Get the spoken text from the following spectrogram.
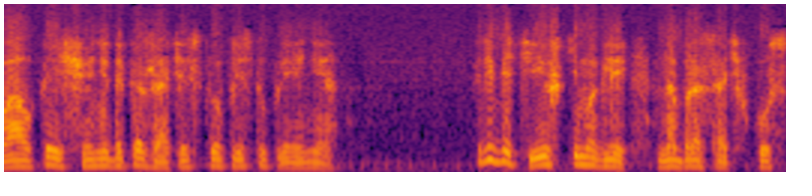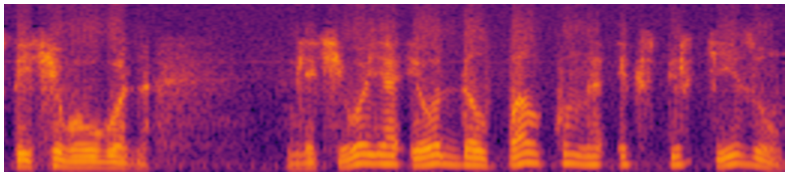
палка еще не доказательство преступления. Ребятишки могли набросать в кусты чего угодно. Для чего я и отдал палку на экспертизу.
